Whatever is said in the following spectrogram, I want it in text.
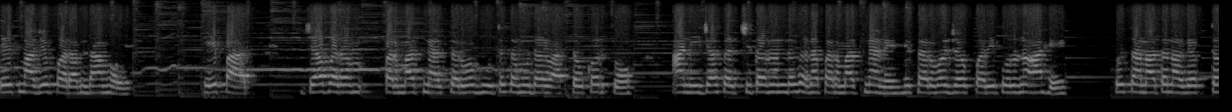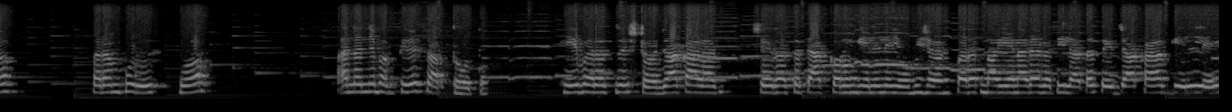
तेच माझे परमधाम होय हे पाच ज्या परम परमात्म्यात सर्व भूत समुदाय वास्तव करतो आणि ज्या सच्चिदानंद घन परमात्म्याने हे सर्व जग परिपूर्ण आहे तो सनातन अव्यक्त परमपुरुष व अनन्य भक्तीने प्राप्त होतो. हे भरतश्रेष्ठ ज्या काळात शरीराचा त्याग करून गेलेले योगीजन परत न येणाऱ्या गतीला तसेच ज्या काळात गेलेले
